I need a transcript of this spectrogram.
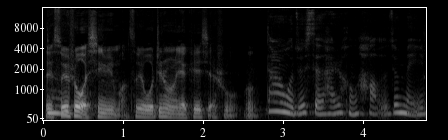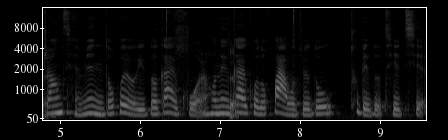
对，所以说我幸运嘛，所以我这种人也可以写书，嗯。当然，我觉得写的还是很好的，就每一章前面你都会有一个概括，然后那个概括的话，我觉得都特别的贴切。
